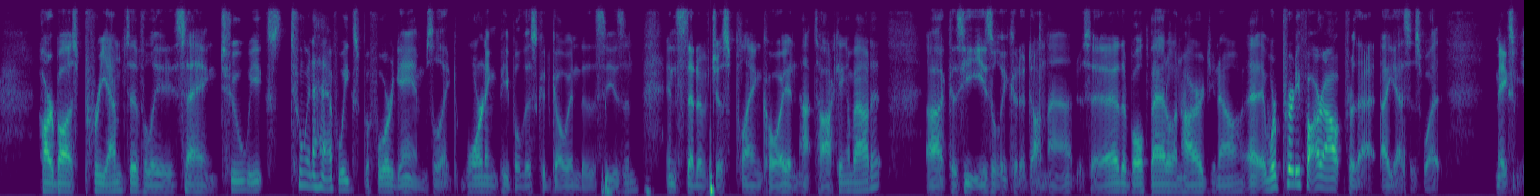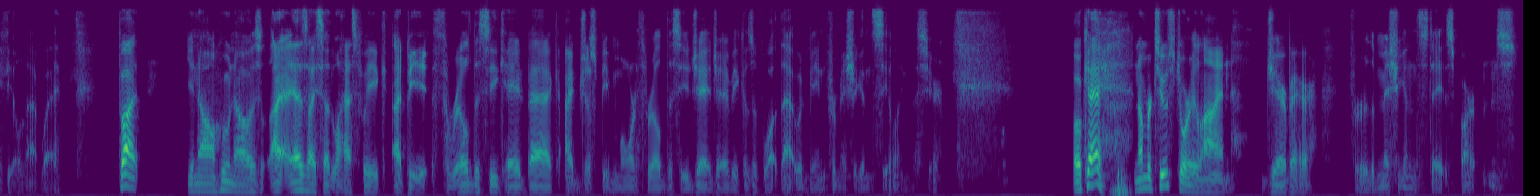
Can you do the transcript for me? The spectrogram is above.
Harbaugh is preemptively saying two weeks, two and a half weeks before games, like warning people this could go into the season instead of just playing coy and not talking about it because uh, he easily could have done that. Just eh, they're both battling hard, you know. Uh, we're pretty far out for that, I guess, is what makes me feel that way. But you know, who knows? I, as I said last week, I'd be thrilled to see Cade back. I'd just be more thrilled to see JJ because of what that would mean for Michigan's ceiling this year. Okay, number two storyline, Jer Bear for the Michigan State Spartans.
